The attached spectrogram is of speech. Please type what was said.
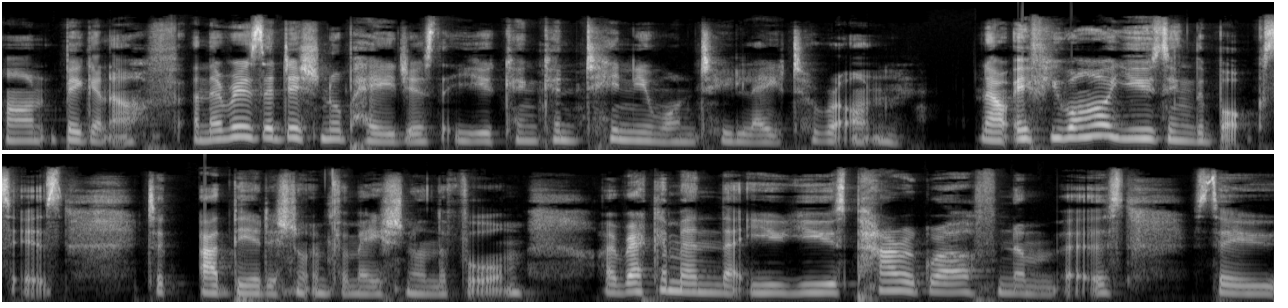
aren't big enough, and there is additional pages that you can continue on to later on. Now, if you are using the boxes to add the additional information on the form, I recommend that you use paragraph numbers. So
